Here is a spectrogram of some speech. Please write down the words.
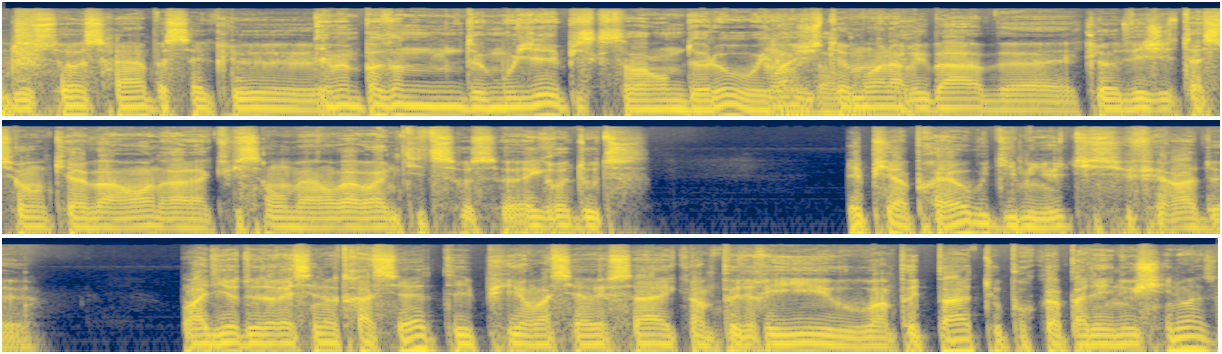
De sauce, rien, parce qu'avec le. Il n'y a même pas besoin de, mouiller puisque ça va rendre de l'eau. oui, la justement, la rhubarbe. euh, avec l'eau de végétation qu'elle va rendre à la cuisson, ben, on va avoir une petite sauce euh, aigre douce. Et puis après, au bout de 10 minutes, il suffira de, on va dire, de dresser notre assiette, et puis on va servir ça avec un peu de riz ou un peu de pâte, ou pourquoi pas des nouilles chinoises.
